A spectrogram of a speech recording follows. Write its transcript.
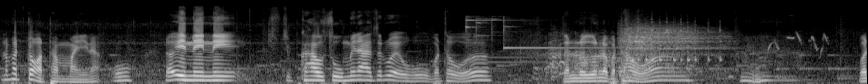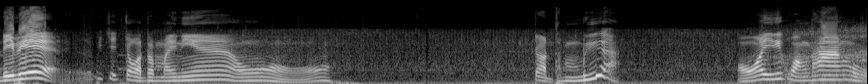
แล้วมาจอดทำไมนะโอ้แล้วไอ้ในในจุดข้าวซูมไม่ได้ซะด้วยโอ้โหบัตเถอะเออเจะเลินแล้วบัตเถอะเอ้ยสวัสดีพี่พี่จะจอดทำไมเนี่ยโอ้จอดทำเบื่ออ๋ออันนี้ขวางทางโอ้โห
